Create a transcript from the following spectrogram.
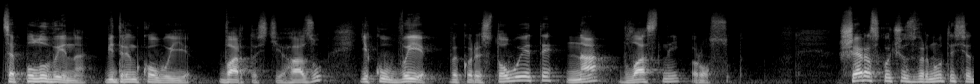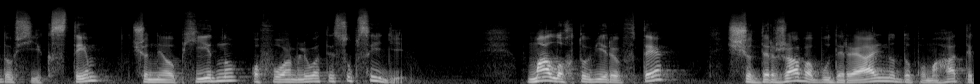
Це половина від ринкової вартості газу, яку ви використовуєте на власний розсуд. Ще раз хочу звернутися до всіх з тим, що необхідно оформлювати субсидії. Мало хто вірив в те, що держава буде реально допомагати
